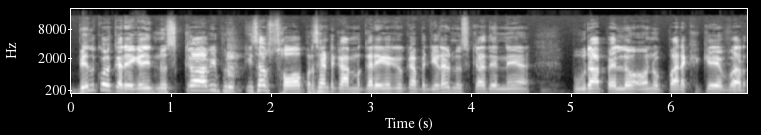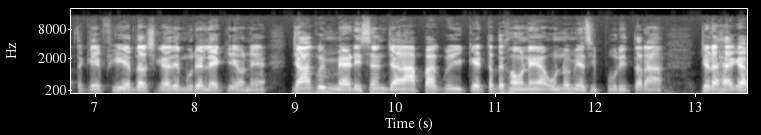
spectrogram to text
ਬਿਲਕੁਲ ਕਰੇਗਾ ਜੀ। ਨੁਸਖਾ ਵੀ ਫਰੂਕੀ ਸਾਹਿਬ 100% ਕੰਮ ਕਰੇਗਾ ਕਿਉਂਕਿ ਆਪਾਂ ਜਿਹੜਾ ਨੁਸਖਾ ਦਿੰਨੇ ਆ ਪੂਰਾ ਪਹਿਲਾਂ ਉਹਨੂੰ ਪਰਖ ਕੇ, ਵਰਤ ਕੇ, ਫੇਰ ਦਰਸ਼ਕਾਂ ਦੇ ਮੂਹਰੇ ਲੈ ਕੇ ਆਉਨੇ ਆ ਜਾਂ ਕੋਈ ਮੈਡੀਸਨ, ਜਾਂ ਆਪਾਂ ਕੋਈ ਕਿੱਟ ਦਿਖਾਉਨੇ ਆ ਉਹਨੂੰ ਵੀ ਅਸੀਂ ਪੂਰੀ ਤਰ੍ਹਾਂ ਜਿਹੜਾ ਹੈਗਾ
